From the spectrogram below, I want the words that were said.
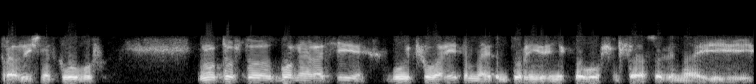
различных клубов. Ну, то, что сборная России будет фаворитом на этом турнире, никто, в общем-то, особенно и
